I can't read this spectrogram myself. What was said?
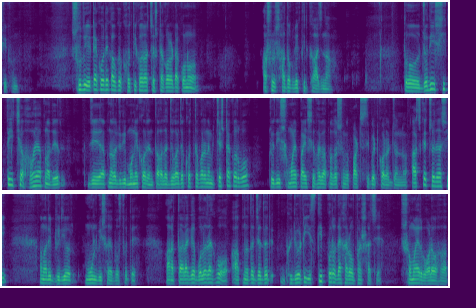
শিখুন। শুধু এটা করে কাউকে ক্ষতি করার চেষ্টা করাটা কোনো আসল সাধক ব্যক্তির কাজ না। তো যদি শিখতে ইচ্ছা হয় আপনাদের যে আপনারা যদি মনে করেন তাহলে যোগাযোগ করতে পারেন, আমি চেষ্টা করব যদি সময় পাই সেভাবে আপনাদের সঙ্গে পার্টিসিপেট করার জন্য। আজকে চলে আসি আমার এই ভিডিওর মূল বিষয়বস্তুতে। আর তার আগে বলে রাখব, আপনাদের যাদের ভিডিওটি স্কিপ করে দেখার অভ্যাস আছে, সময়ের বড় অভাব,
